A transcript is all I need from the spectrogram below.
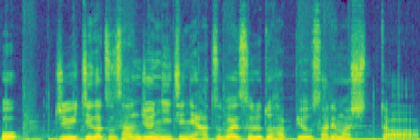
を11月30日に発売すると発表されました。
